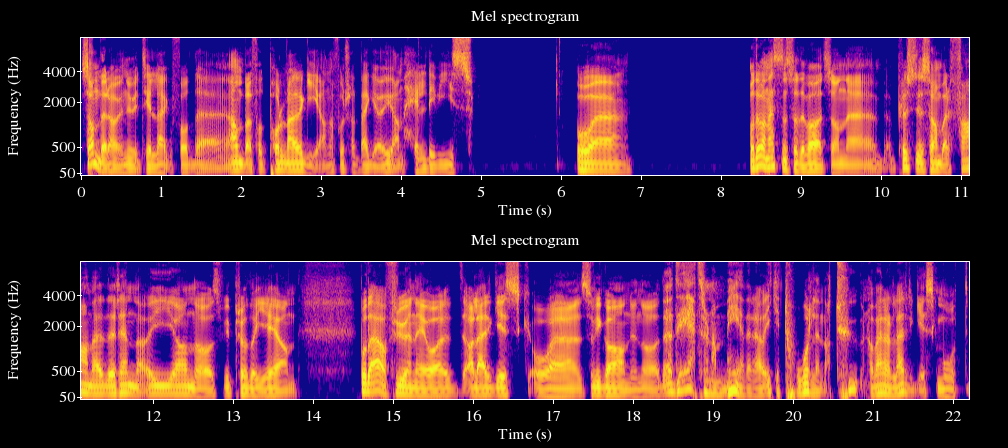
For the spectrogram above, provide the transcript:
Sander har jo nå i tillegg fått eh, han har bare fått pollenallergi. Han har fortsatt begge øynene, heldigvis. Og uh, og det var nesten så det var et sånn eh, Plutselig sa han bare faen, det renner øynene, og vi prøvde å gi han både jeg og fruen er jo allergisk, og, uh, så vi ga han jo noe Det, er et eller annet med det å ikke tåle naturen, å være allergisk mot,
